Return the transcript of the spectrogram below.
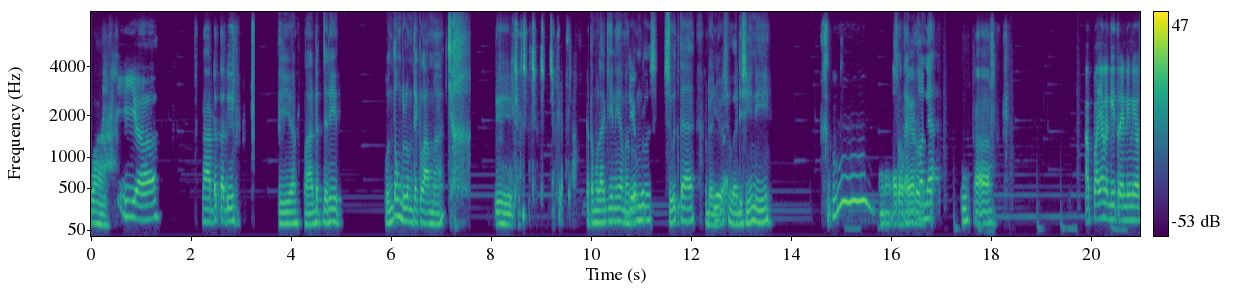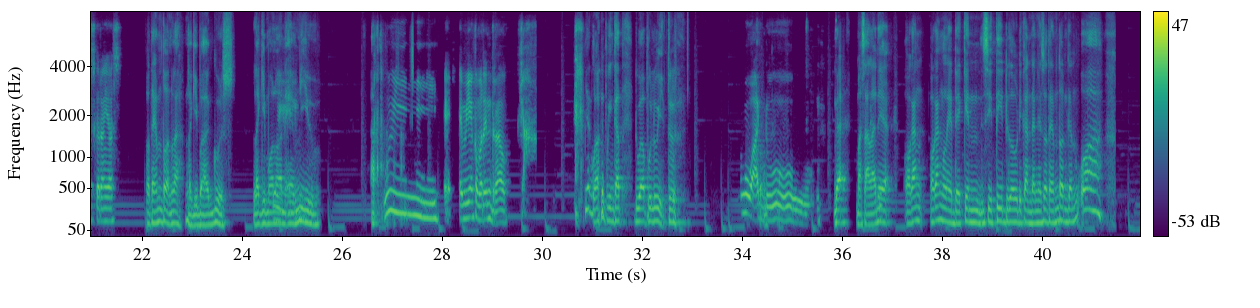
Wah, Iya. ngadet tadi. Iya, ngadet jadi untung belum take lama. Ketemu lagi nih sama Game. Gunggus, Suta, dan Iya. Joshua di sini. Uh, Southampton ya. Heeh. apa yang lagi trending nih Yos sekarang Yos? Southampton lah, lagi bagus. Lagi mau lawan. MU. Wih. Eh, MU yang kemarin draw. Yang lawan peringkat 20 itu. Waduh. Enggak, masalahnya ya orang orang ngeledekin City draw di kandangnya Southampton kan. Wah,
